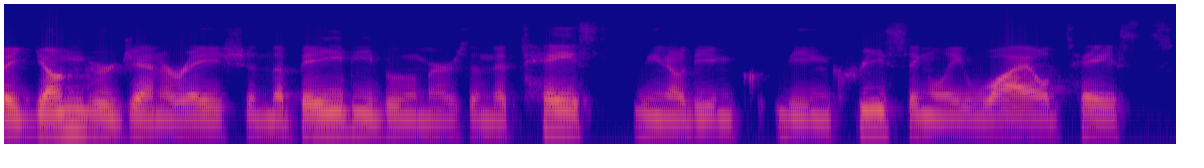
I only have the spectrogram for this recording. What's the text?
the younger generation the baby boomers and the taste you know the, the increasingly wild tastes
